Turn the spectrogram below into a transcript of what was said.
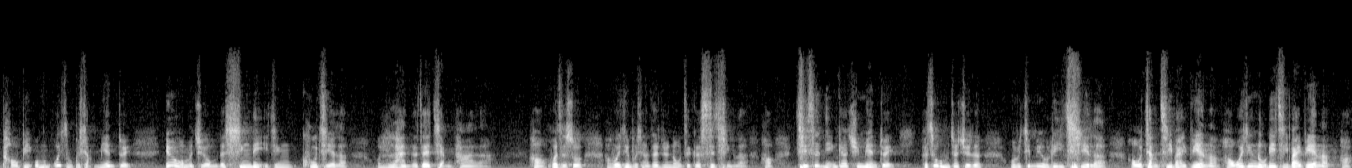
逃避？我们为什么不想面对？因为我们觉得我们的心力已经枯竭了，我懒得再讲它了。好，或者说啊，我已经不想再去弄这个事情了。好，其实你应该去面对，可是我们就觉得我们已经没有力气了。好，我讲几百遍了。好，我已经努力几百遍了。好，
